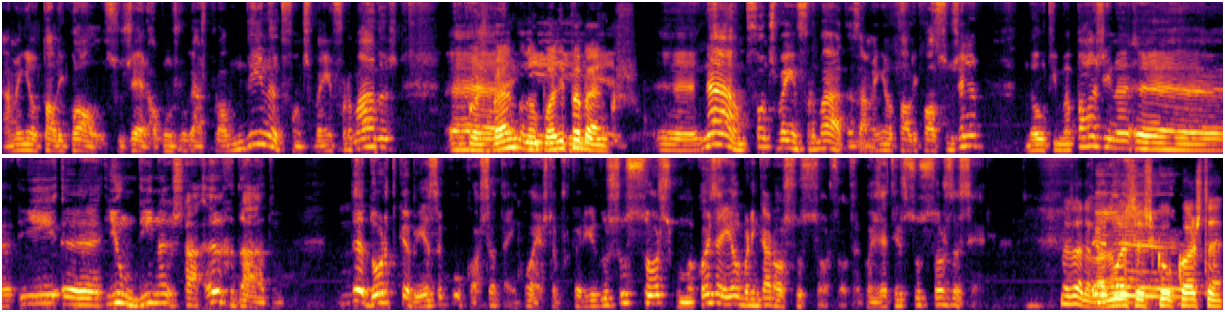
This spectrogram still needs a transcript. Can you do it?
Amanhã o tal e qual sugere alguns lugares para o Medina, de fontes bem informadas. Depois banco, não pode ir para bancos. Uh, não, de fontes bem informadas, amanhã tal e qual sugere, na última página, uh, e, uh, e o Medina está arredado da dor de cabeça que o Costa tem com esta porcaria dos sucessores. Uma coisa é ele brincar aos sucessores, outra coisa é ter sucessores a sério. Mas olha lá, não achas que o Costa,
